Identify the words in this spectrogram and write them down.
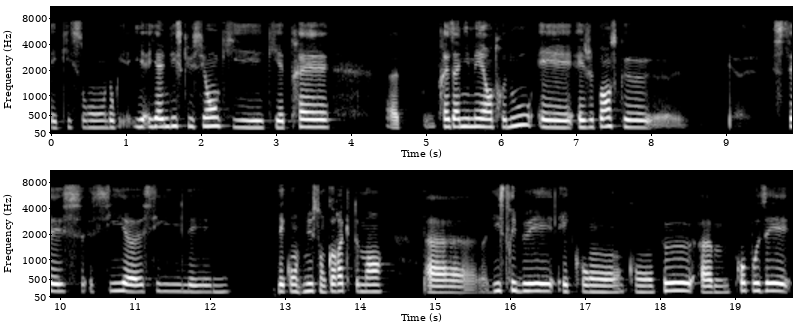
et qui sont. Donc, il y, a une discussion qui, qui est très, euh, très animée entre nous et, je pense que c'est, si, euh, si les, les contenus sont correctement euh, distribués et qu'on qu'on peut euh, proposer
